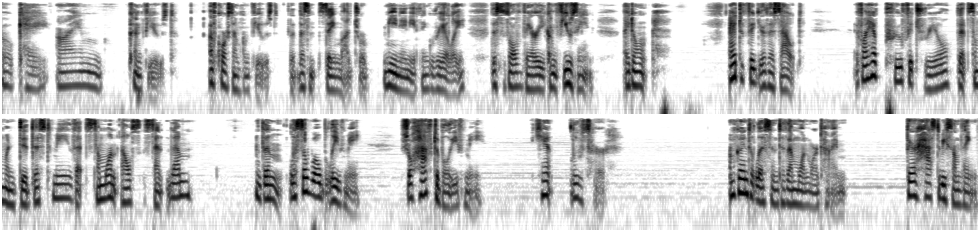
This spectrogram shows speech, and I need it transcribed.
Okay, I'm confused. Of course I'm confused. That doesn't say much or mean anything, really. This is all very confusing. I don't. I had to figure this out. If I have proof it's real, that someone did this to me, that someone else sent them, then Lyssa will believe me. She'll have to believe me. I can't lose her. I'm going to listen to them one more time. There has to be something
